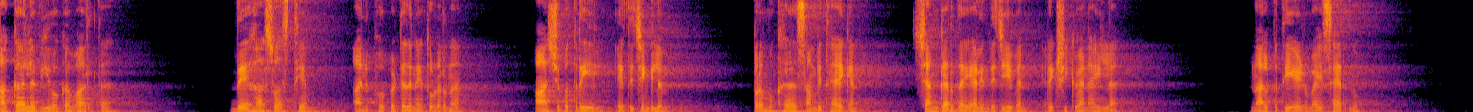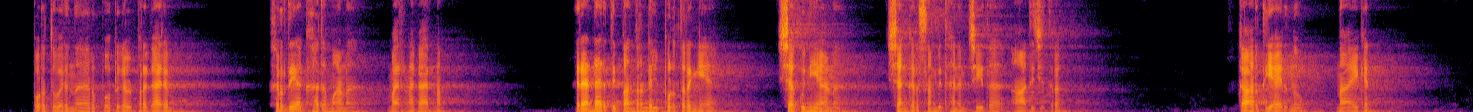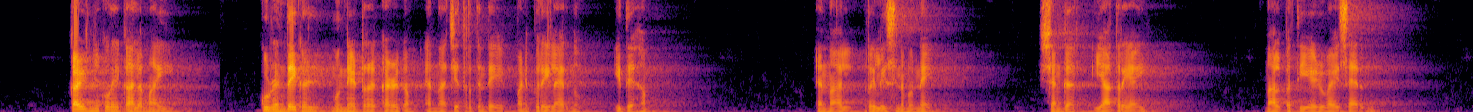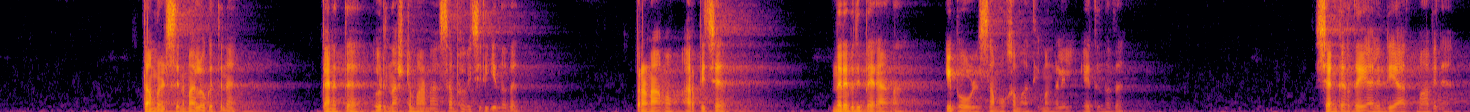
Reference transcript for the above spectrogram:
അകാല വിയോഗ വാർത്ത ദേഹാസ്വാസ്ഥ്യം അനുഭവപ്പെട്ടതിനെ തുടർന്ന് ആശുപത്രിയിൽ എത്തിച്ചെങ്കിലും പ്രമുഖ സംവിധായകൻ ശങ്കർ ദയാലിന്റെ ജീവൻ രക്ഷിക്കുവാനായില്ല. നാൽപ്പത്തിയേഴ് വയസ്സായിരുന്നു. പുറത്തുവരുന്ന റിപ്പോർട്ടുകൾ പ്രകാരം ഹൃദയാഘാതമാണ് മരണകാരണം. രണ്ടായിരത്തി പന്ത്രണ്ടിൽ പുറത്തിറങ്ങിയ ശകുനിയാണ് ശങ്കർ സംവിധാനം ചെയ്ത ആദ്യ ചിത്രം. കാർത്തിയായിരുന്നു നായകൻ. കഴിഞ്ഞ കുറേ കാലമായി കുഴന്തൈകൾ മുന്നേറ്റ കഴകം എന്ന ചിത്രത്തിന്റെ പണിപ്പുരയിലായിരുന്നു ഇദ്ദേഹം. എന്നാൽ റിലീസിന് മുന്നേ ശങ്കർ യാത്രയായി. നാൽപ്പത്തിയേഴ് വയസ്സായിരുന്നു. തമിഴ് സിനിമാ ലോകത്തിന് കനത്ത ഒരു നഷ്ടമാണ് സംഭവിച്ചിരിക്കുന്നത്. പ്രണാമം അർപ്പിച്ച് നിരവധി പേരാണ് ഇപ്പോൾ സമൂഹ മാധ്യമങ്ങളിൽ എത്തുന്നത്. ശങ്കർ ദയാലിന്റെ ആത്മാവിന്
